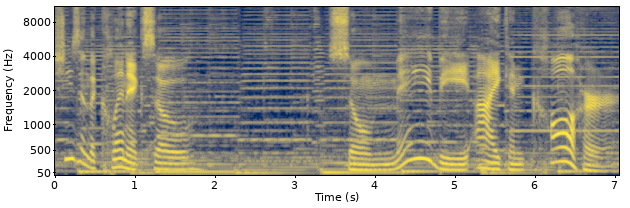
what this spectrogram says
She's in the clinic, so. So maybe I can call her.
